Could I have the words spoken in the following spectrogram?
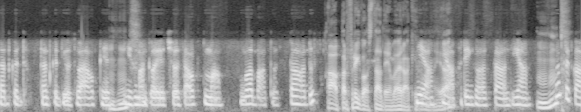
tad, kad, tad, kad jūs vēlaties mm -hmm. izmantojot šos augstumā glabātos tādus. À, par frigo stādiem vairāk ir. Jā, jā. jā frigo stādi. Jā. Mm -hmm. nu, tā kā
